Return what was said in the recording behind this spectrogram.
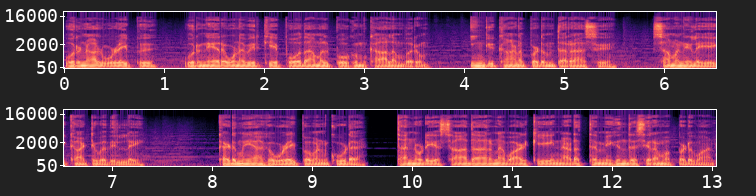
ஒரு நாள் உழைப்பு ஒரு நேர உணவிற்கே போதாமல் போகும் காலம் வரும். இங்கு காணப்படும் தராசு சமநிலையை காட்டுவதில்லை. கடுமையாக உழைப்பவன் கூட தன்னுடைய சாதாரண வாழ்க்கையை நடத்த மிகுந்த சிரமப்படுவான்.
